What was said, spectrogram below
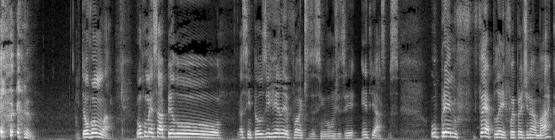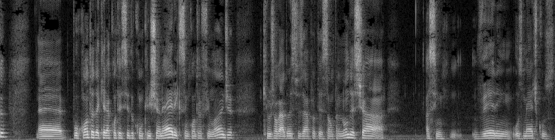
então vamos lá. Vamos começar pelo assim, pelos irrelevantes assim, vamos dizer entre aspas. O prêmio Fair Play foi para a Dinamarca, é, por conta daquele acontecido com Christian Eriksen contra a Finlândia, que os jogadores fizeram a proteção para não deixar assim verem os médicos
